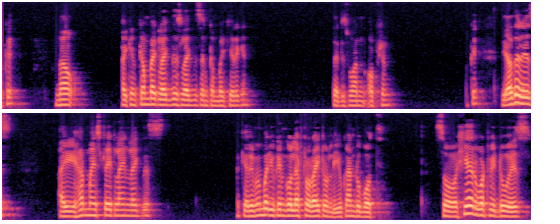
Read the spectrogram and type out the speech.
Okay. Now I can come back like this, like this and come back here again. That is one option. Okay. The other is I have my straight line like this. Okay. Remember you can go left or right only. You can't do both. So here what we do is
